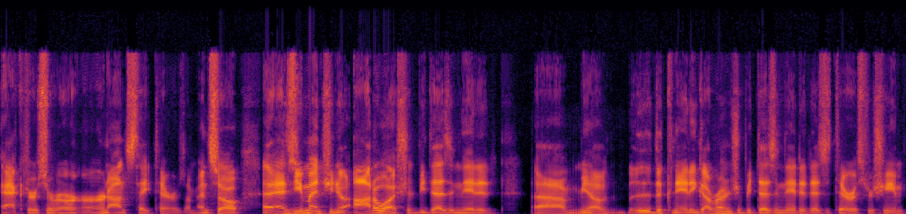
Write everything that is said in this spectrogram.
actors or, or, or, non-state terrorism. And so, as you mentioned, you know, Ottawa should be designated. Um, you know, the Canadian government should be designated as a terrorist regime.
